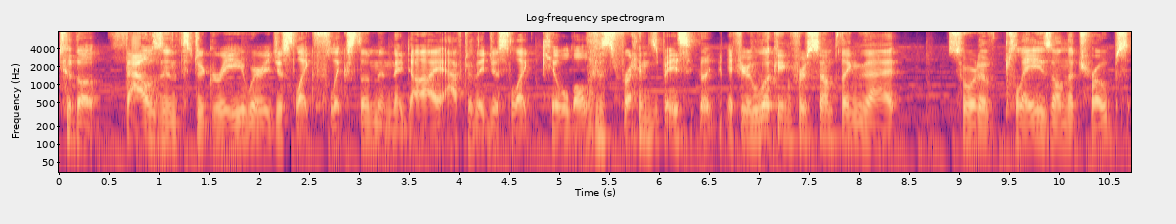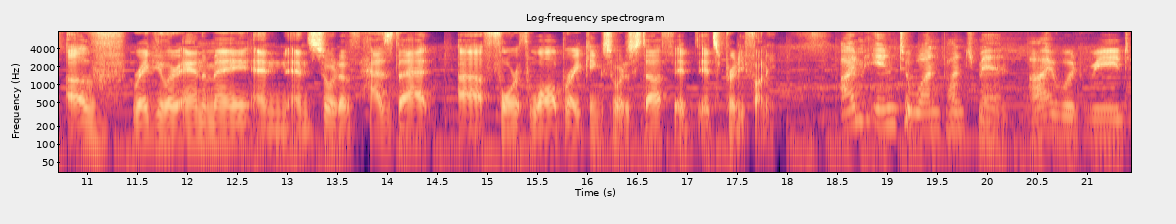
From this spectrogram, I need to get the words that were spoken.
to the thousandth degree where he just like flicks them and they die after they just like killed all of his friends basically. If you're looking for something that sort of plays on the tropes of regular anime and and sort of has that uh, fourth wall breaking sort of stuff, it, it's pretty funny. I'm into One Punch Man. I would read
